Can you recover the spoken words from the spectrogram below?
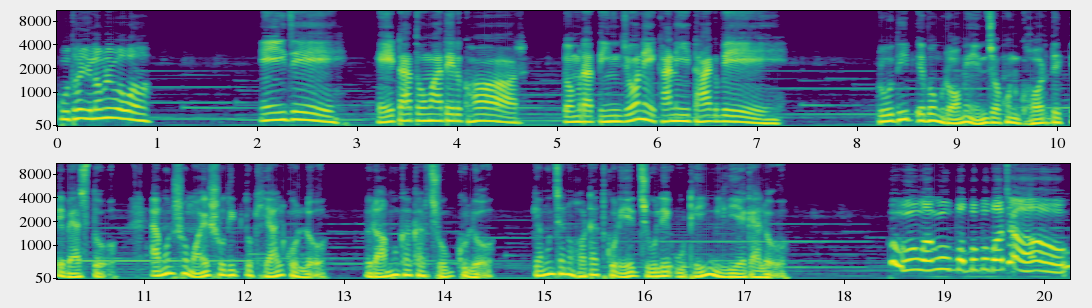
কোথায় এলাম রে বাবা? এই যে এটা তোমাদের ঘর। তোমরা তিনজন এখানেই থাকবে। প্রদীপ এবং রমেন যখন ঘর দেখতে ব্যস্ত এমন সময় সুদীপ্ত খেয়াল করল রামু কাকার চোখগুলো কেমন যেন হঠাৎ করে জ্বলে উঠেই মিলিয়ে গেল। ও মাগো বাঁচাও!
